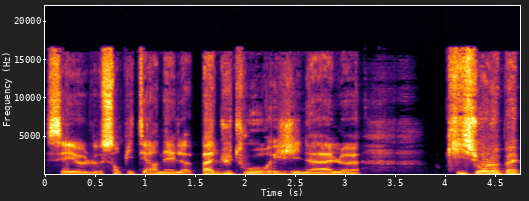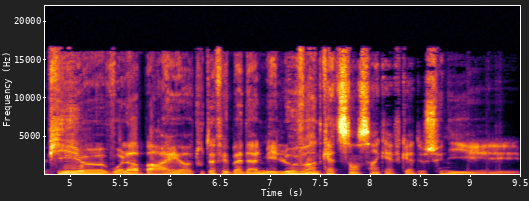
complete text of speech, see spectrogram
C'est euh, le sempiternel, pas du tout original. Qui sur le papier, euh, voilà, paraît euh, tout à fait banal, mais le 2405 FK de Sony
